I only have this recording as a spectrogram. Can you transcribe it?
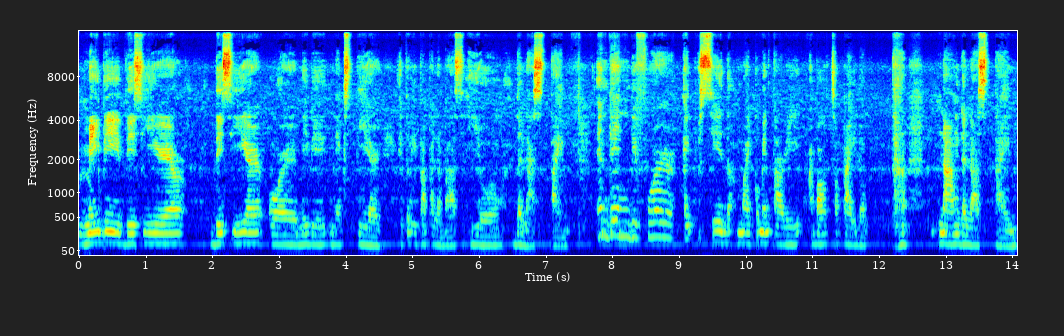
Maybe this year, this year or maybe next year ito ipapalabas yung the last time. And then before I proceed my commentary about sa pilot ng the last time,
